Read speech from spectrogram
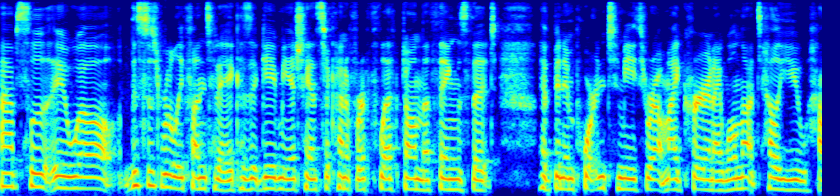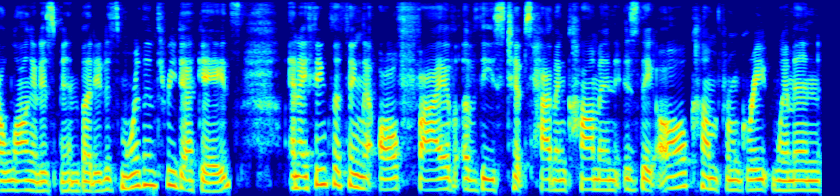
Absolutely. Well, this is really fun today because it gave me a chance to kind of reflect on the things that have been important to me throughout my career. And I will not tell you how long it has been, but it is more than three decades. And I think the thing that all five of these tips have in common is they all come from great women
